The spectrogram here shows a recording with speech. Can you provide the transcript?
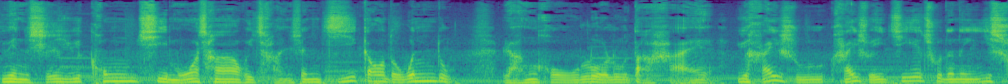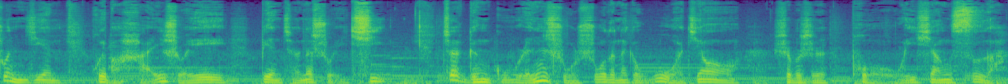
陨石与空气摩擦会产生极高的温度，然后落入大海，与海水海水接触的那一瞬间，会把海水变成了水汽。这跟古人所说的那个握胶是不是颇为相似啊？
